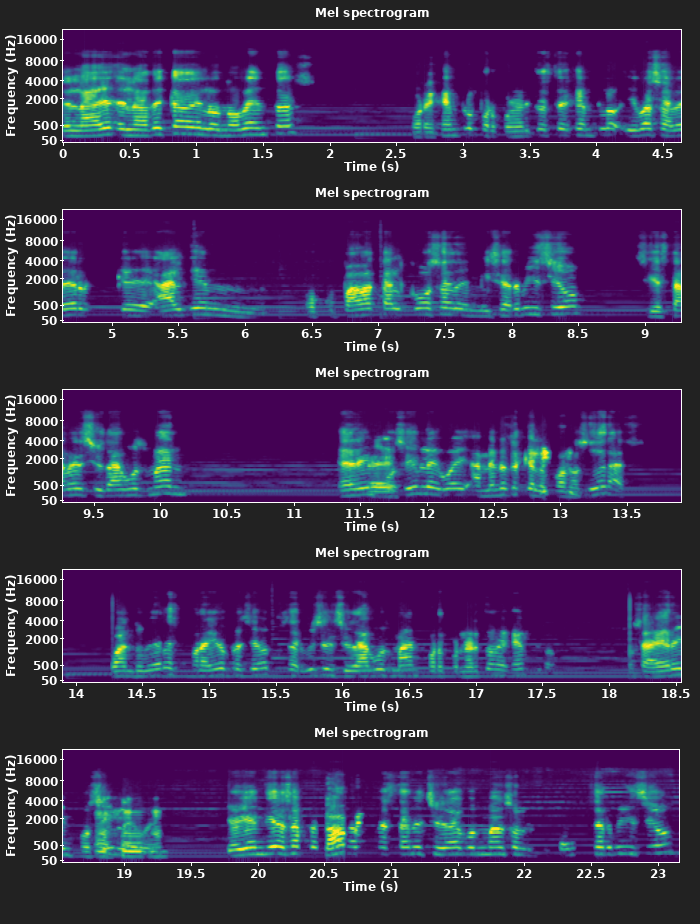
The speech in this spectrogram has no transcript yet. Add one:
en, la, en la década de los noventas, por ejemplo, por ponerte este ejemplo, iba a saber que alguien ocupaba tal cosa de mi servicio si estaba en Ciudad Guzmán? Era imposible, güey, a menos de que lo conocieras. Cuando hubieras por ahí ofreciendo tu servicio en Ciudad Guzmán, por ponerte un ejemplo. O sea, era imposible, güey. Y hoy en día esa persona no. está en Ciudad Guzmán solicitando servicio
